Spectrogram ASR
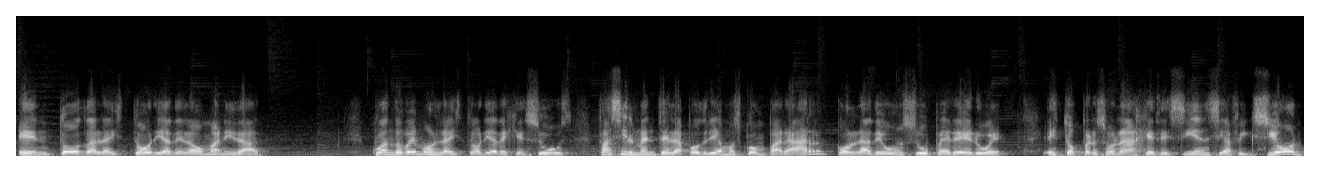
en toda la historia de la humanidad. Cuando vemos la historia de Jesús, fácilmente la podríamos comparar con la de un superhéroe. Estos personajes de ciencia ficción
